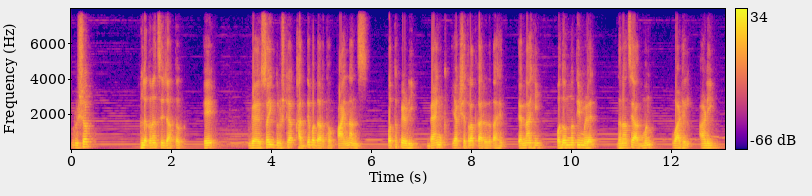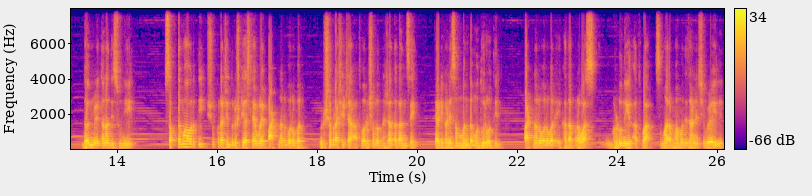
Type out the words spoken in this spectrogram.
वृषभ लग्नाचे जातक हे व्यावसायिकदृष्ट्या खाद्यपदार्थ फायनान्स पतपेढी बँक या क्षेत्रात कार्यरत आहेत. त्यांनाही पदोन्नती मिळेल धनाचे आगमन वाढेल आणि धन मिळताना दिसून येईल. सप्तमावरती शुक्राची दृष्टी असल्यामुळे पार्टनर बरोबर वृषभ राशीच्या अथवा वृषभ लग्न जातकांचे त्या ठिकाणी संबंध मधुर होतील. पार्टनरबरोबर एखादा प्रवास घडून येईल अथवा समारंभामध्ये जाण्याची वेळ येईल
